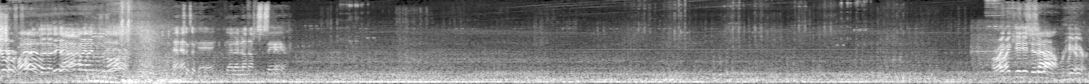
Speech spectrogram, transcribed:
sure, if I held that thing, I might lose an arm. That's okay. You've got enough to spare. All right, kids, sit down. We're here.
